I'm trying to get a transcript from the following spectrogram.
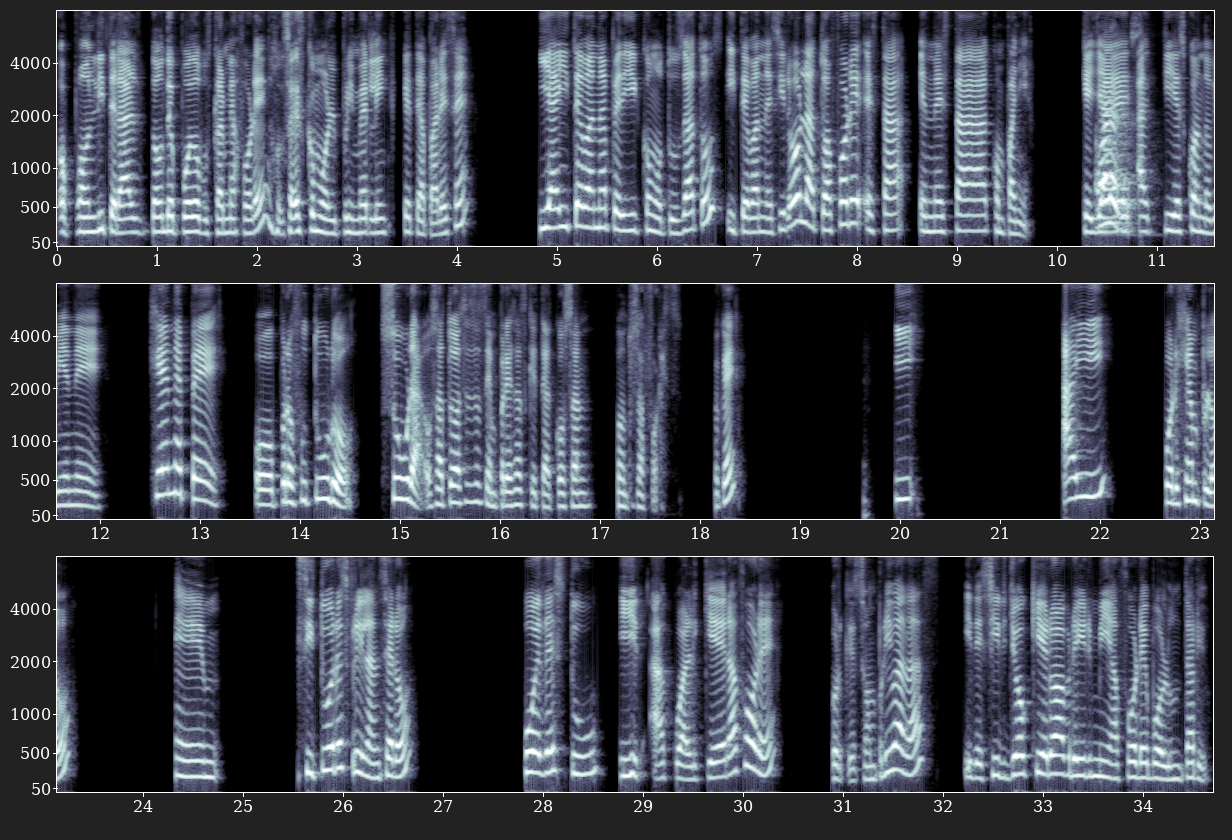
o pon literal dónde puedo buscar mi Afore, o sea, es como el primer link que te aparece y ahí te van a pedir como tus datos y te van a decir, hola, tu Afore está en esta compañía. Que ya aquí es cuando viene GNP o Profuturo, Sura, o sea, todas esas empresas que te acosan con tus Afores. ¿Ok? Y ahí, por ejemplo, em, si tú eres freelancero, puedes tú ir a cualquier Afore, porque son privadas, y decir, yo quiero abrir mi Afore voluntario.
